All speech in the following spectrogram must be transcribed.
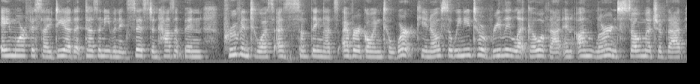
amorphous idea that doesn't even exist and hasn't been proven to us as something that's ever going to work, you know? So we need to really let go of that and unlearn so much of that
